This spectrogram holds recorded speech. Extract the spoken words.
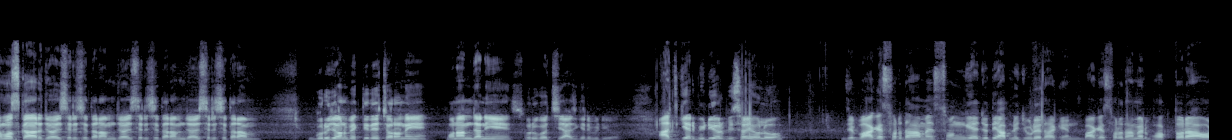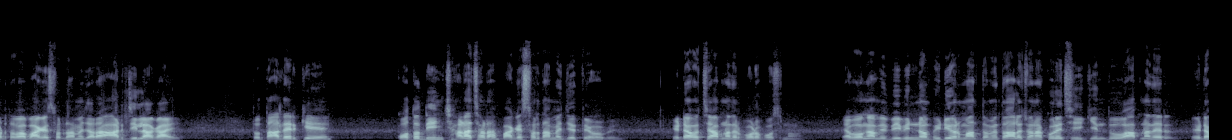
নমস্কার জয় শ্রী সীতারাম জয় শ্রী সীতারাম জয় শ্রী সীতারাম গুরুজন ব্যক্তিদের চরণে প্রণাম জানিয়ে শুরু করছি আজকের ভিডিও আজকের ভিডিওর বিষয় হলো যে বাগেশ্বর ধামের সঙ্গে যদি আপনি জুড়ে থাকেন বাগেশ্বর ধামের ভক্তরা অথবা বাগেশ্বর ধামে যারা আর্জি লাগায়, তো তাদেরকে কতদিন ছাড়া ছাড়া বাগেশ্বর ধামে যেতে হবে? এটা হচ্ছে আপনাদের বড় প্রশ্ন। এবং আমি বিভিন্ন ভিডিওর মাধ্যমে তো আলোচনা করেছি, কিন্তু আপনাদের এটা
